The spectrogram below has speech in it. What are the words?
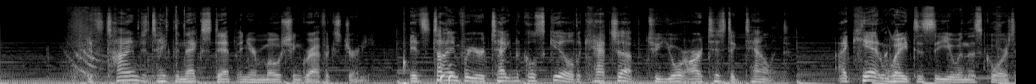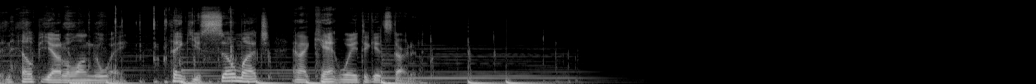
It's time to take the next step in your motion graphics journey. It's time for your technical skill to catch up to your artistic talent. I can't wait to see you in this course and help you out along the way. Thank you so much, and I can't wait to get started.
